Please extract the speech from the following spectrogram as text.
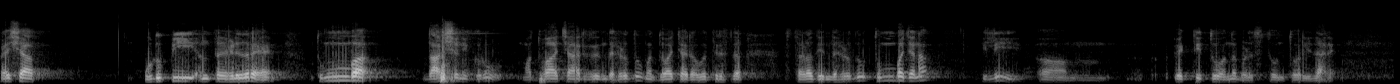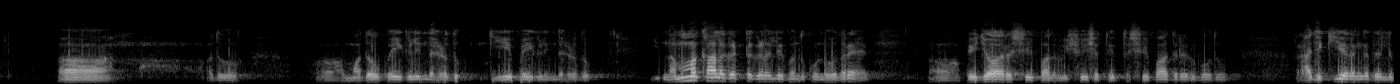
ಗಣೇಶ ಉಡುಪಿ ಅಂತ ಹೇಳಿದರೆ ತುಂಬ ದಾರ್ಶನಿಕರು ಮಧ್ವಾಚಾರ್ಯರಿಂದ ಹಿಡಿದು, ಮಧ್ವಾಚಾರ್ಯ ಅವತರಿಸಿದ ಸ್ಥಳದಿಂದ ಹಿಡಿದು ತುಂಬ ಜನ ಇಲ್ಲಿ ವ್ಯಕ್ತಿತ್ವವನ್ನು ಬೆಳೆಸುವಂಥವ್ರು ಇದ್ದಾರೆ. ಅದು ಆ, ಮಾಧವ ಪೈಗಳಿಂದ ಹಿಡಿದು ಎ ಪೈಗಳಿಂದ ಹಿಡಿದು ನಮ್ಮ ಕಾಲಘಟ್ಟಗಳಲ್ಲಿ ಬಂದುಕೊಂಡು ಹೋದರೆ ಪೇಜಾವರ ಶ್ರೀಪಾದರು ವಿಶ್ವೇಶತೀರ್ಥ ಶ್ರೀಪಾದರು ಇರ್ಬೋದು ರಾಜಕೀಯ ರಂಗದಲ್ಲಿ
